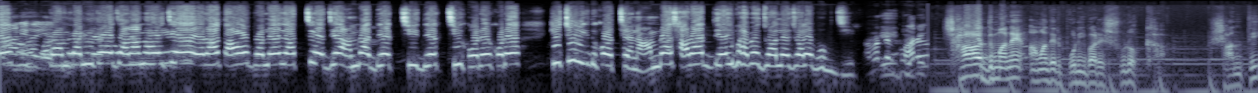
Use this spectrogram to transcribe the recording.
কোম্পানিতে জানানো হয়েছে এরা তাও বলে যাচ্ছে যে আমরা দেখছি দেখছি করে করে কিছুই করছে না। আমরা সারা এইভাবে জলে জলে ভুগছি। ছাদ মানে আমাদের পরিবারের সুরক্ষা শান্তি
